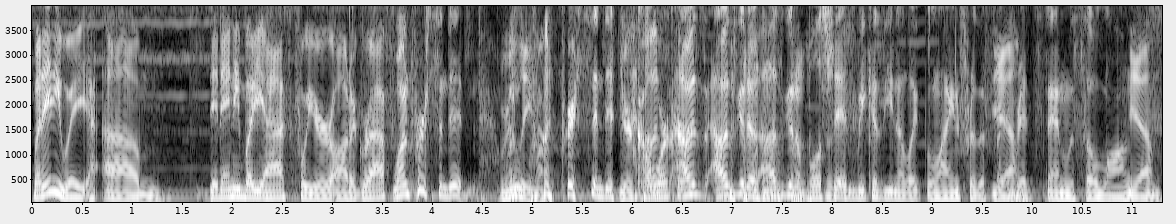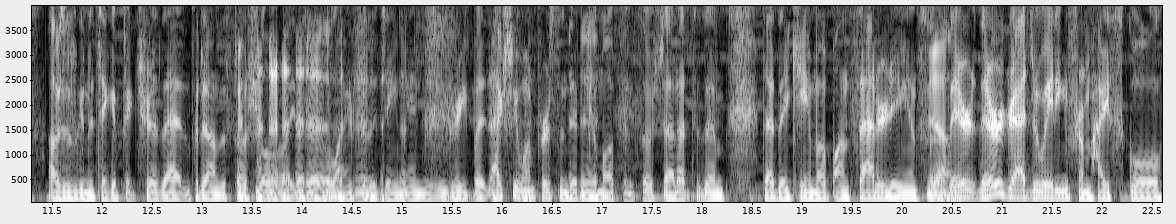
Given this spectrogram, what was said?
But anyway, um, did anybody ask for your autograph? One person did. Really? One, one person did. Your I was- coworker? I was, I was gonna I was gonna bullshit because you know like the line for the fried Yeah. bread stand was so long. Yeah. I was just gonna take a picture of that and put it on the social. like this is the line for the J Man meet and greet. But actually, one person did come up, and so shout out to them that they came up on Saturday, and so Yeah. they're they're graduating from high school,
